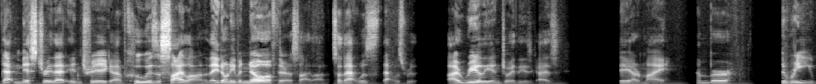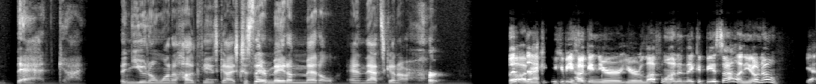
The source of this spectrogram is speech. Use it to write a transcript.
that mystery, that intrigue of who is a Cylon. They don't even know if they're a Cylon. So that was that was really I really enjoyed these guys. They are my number three bad guy. Then you don't want to hug these guys because they're made of metal, and that's gonna hurt. But well, I mean, you, could, you could be hugging your your loved one, and they could be a Cylon. You don't know. yeah,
